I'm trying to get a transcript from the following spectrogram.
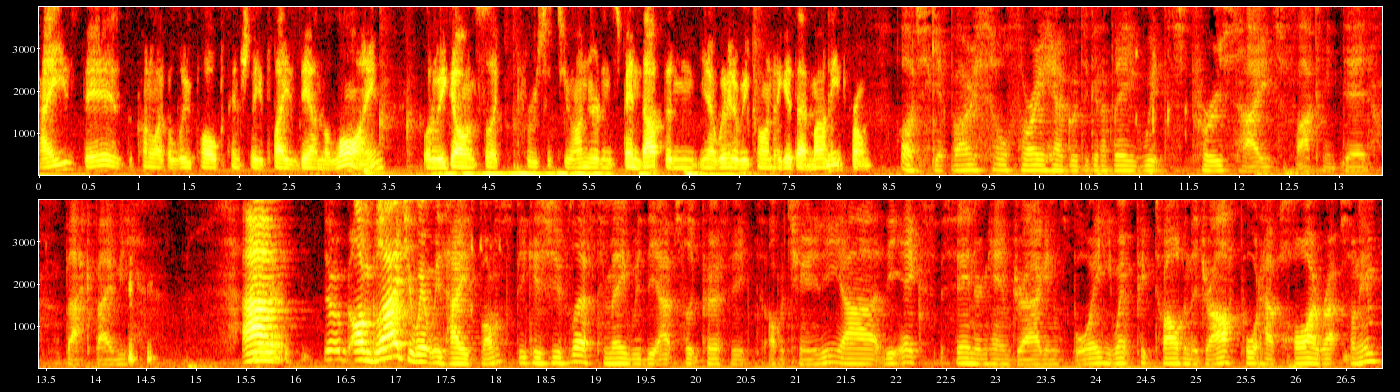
Hayes There's kind of like a loophole potentially plays down the line, or do we go and select Bruce at 200 and spend up? And you know, where do we kind of get that money from? I'll just get both, all three. How good's it going to be? Witts, Bruce, Hayes, fuck me dead. Back, baby. Um, I'm glad you went with Hayes Bombs because you've left me with the absolute perfect opportunity. Uh, the ex Sandringham Dragons boy, he went pick 12 in the draft. Port have high raps on him.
